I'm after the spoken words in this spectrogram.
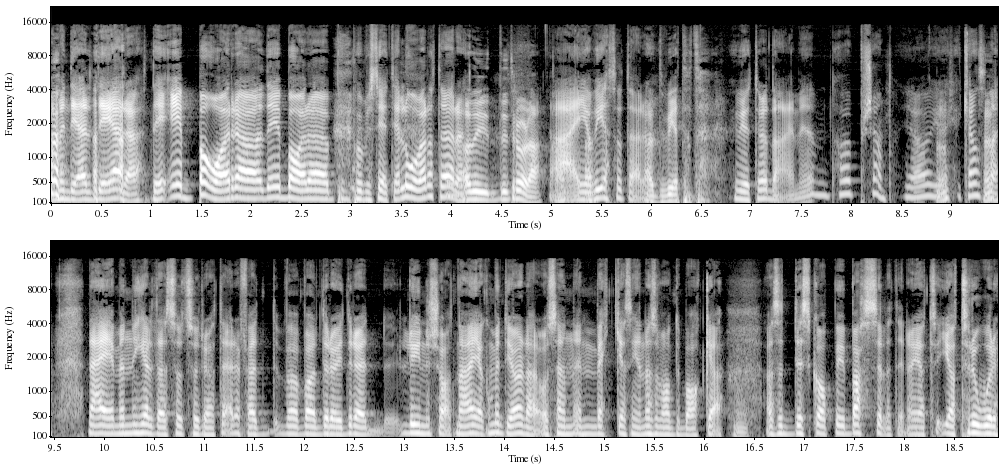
ja men det är det. Är det. det är bara, det är bara pu- publicitet. Jag lovar att det är Ja, det. du, du tror det? Nej, jag vet att det är Ja, det. du vet att det Hur vet du det? Nej, men jag på känn. Jag, jag kan sånt där. Nej, men helt ärligt så, tror jag att det är det. För att, vad, vad dröjde det? Lynch sa att nej, jag kommer inte göra det här. Och sen en vecka senare så var han tillbaka. Alltså, det skapar ju buzz hela tiden. Jag, jag tror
